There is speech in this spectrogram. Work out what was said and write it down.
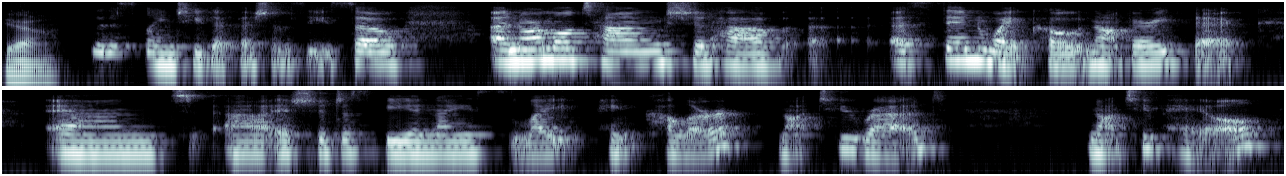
Yeah. With a spleen qi deficiency. So a normal tongue should have a thin white coat, not very thick, and uh, it should just be a nice light pink color, not too red, not too pale,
